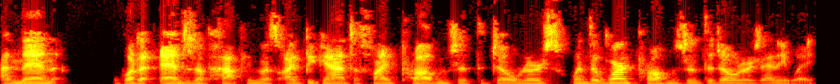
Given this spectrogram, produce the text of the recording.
And then what ended up happening was I began to find problems with the donors when there weren't problems with the donors anyway.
